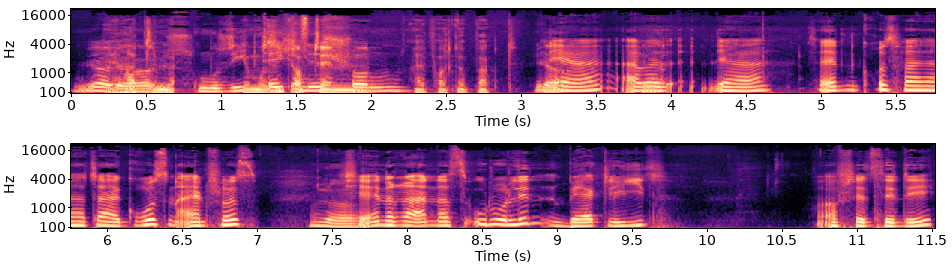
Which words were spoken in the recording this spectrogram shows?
Ja, Er der hatte ist Musik auf musiktechnisch den schon. iPod gepackt. ja, Ja. aber ja. sein Großvater hatte einen großen Einfluss. Ich ja. erinnere an das Udo Lindenberg-Lied auf der CD.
